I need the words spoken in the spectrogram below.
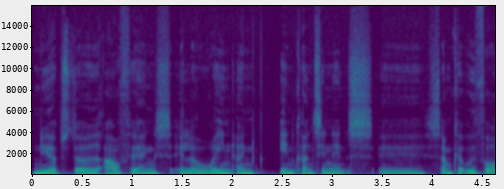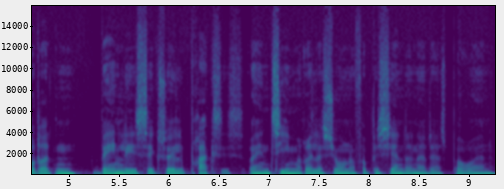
nyopstået afførings- eller urininkontinens, øh, som kan udfordre den vanlige seksuelle praksis og intime relationer for patienterne og deres pårørende.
